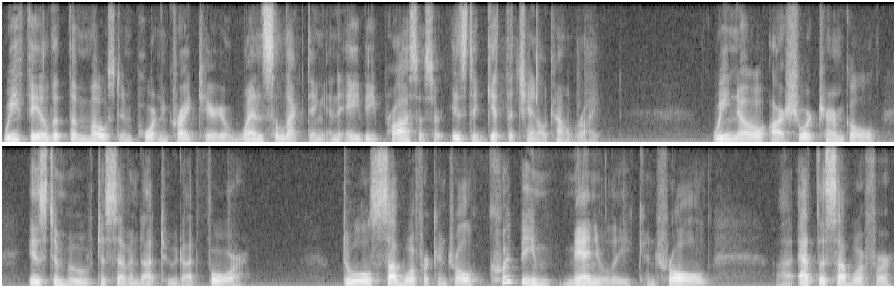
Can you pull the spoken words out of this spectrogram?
We feel that the most important criteria when selecting an AV processor is to get the channel count right. We know our short-term goal is to move to 7.2.4. Dual subwoofer control could be manually controlled uh, at the subwoofer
